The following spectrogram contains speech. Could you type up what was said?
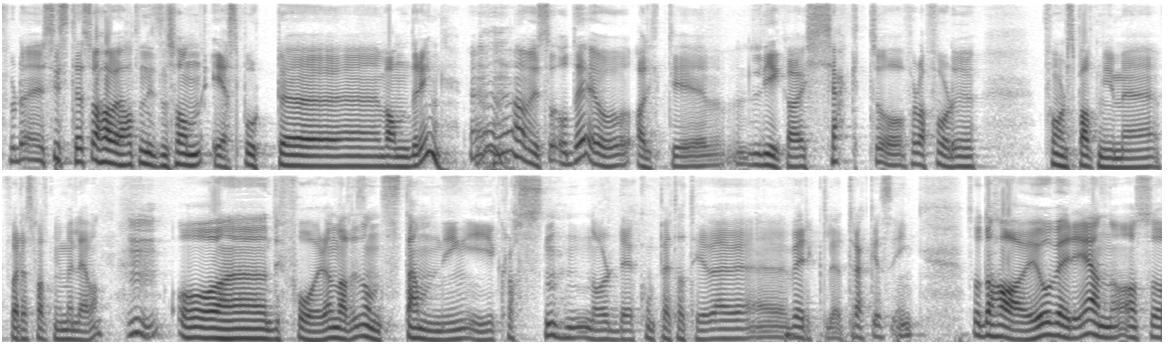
For det siste så har vi hatt en liten sånn e-sport-vandring. Eh, har vi så- og det er jo alltid like kjekt, for da får du mye med, får jeg spilt mye med elevene. Og eh, du får en veldig sånn stemning i klassen når det kompetative eh, virkelig trekkes inn. Så det har jo vært igjen, altså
